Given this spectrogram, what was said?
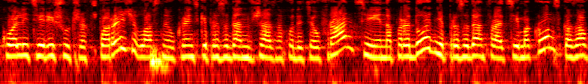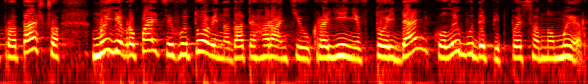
коаліції рішучих в Парижі. Власне, український президент вже знаходиться у Франції. Напередодні президент Франції Макрон сказав про те, що ми, європейці, готові надати гарантії Україні в той день, коли буде підписано мир.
